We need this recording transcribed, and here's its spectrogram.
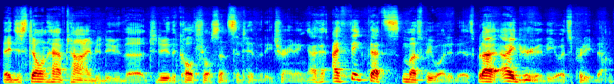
they just don't have time to do the to do the cultural sensitivity training. I, I think that's must be what it is. But I, I agree with you; it's pretty dumb.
